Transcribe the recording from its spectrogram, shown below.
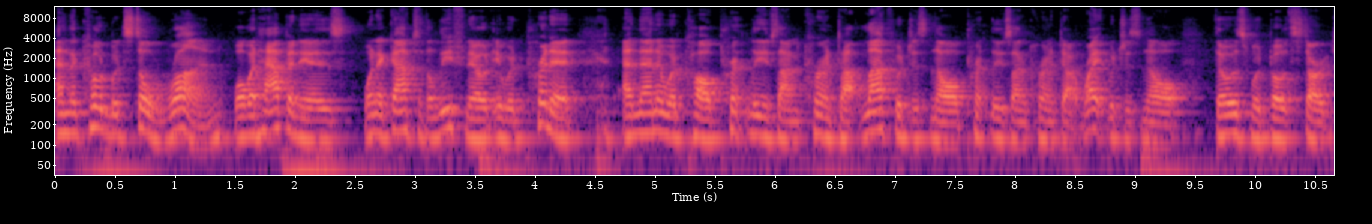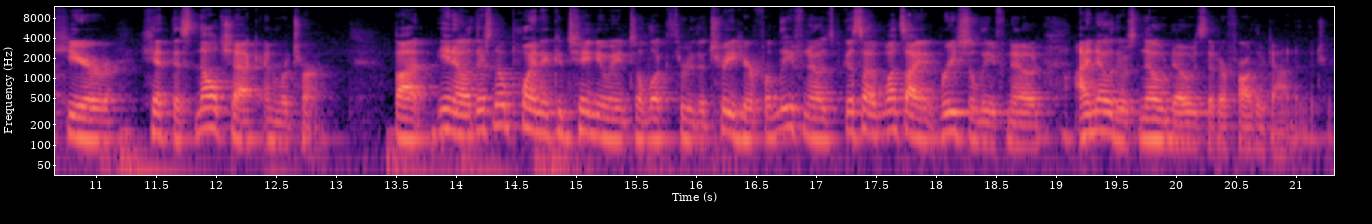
and the code would still run. What would happen is when it got to the leaf node, it would print it, and then it would call print leaves on current.left, which is null, print leaves on current.right, which is null. Those would both start here, hit this null check, and return. But you know, there's no point in continuing to look through the tree here for leaf nodes because once I reach a leaf node, I know there's no nodes that are farther down in the tree.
